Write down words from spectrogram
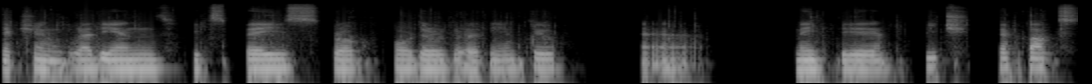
section gradient, each space, stroke order gradient to uh, make the each checkbox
